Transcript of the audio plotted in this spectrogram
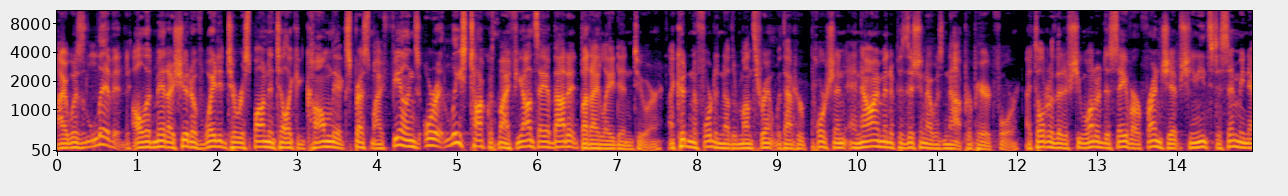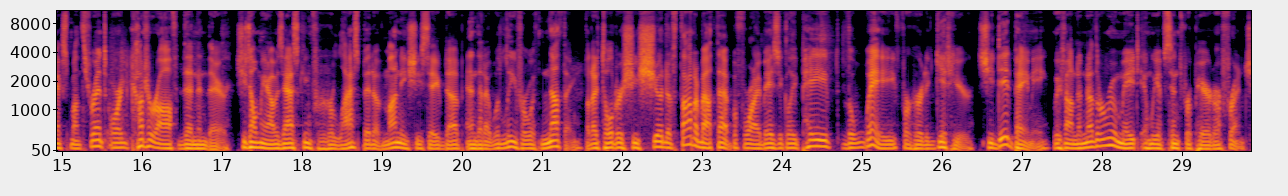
I was livid. I'll admit I should have waited to respond until I could calmly express my feelings or at least talk with my fiance about it, but I laid into her. I couldn't afford another month's rent without her portion, and now I'm in a position I was not prepared for. I told her that if she wanted to save our friendship, she needs to send me next month's rent or I'd cut her off then and there. She told me I was asking for her last bit of money she saved up and that I would leave her with nothing, but I told her she should have thought about that before I basically paved the way for her to get here. She did pay me. We found another roommate and we have since repaired our friendship.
